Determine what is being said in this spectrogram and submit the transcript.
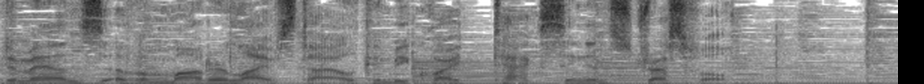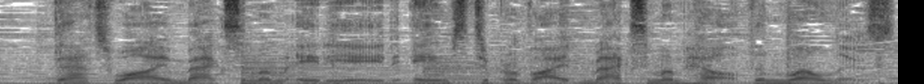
demands of a modern lifestyle can be quite taxing and stressful. That's why Maximum 88 aims to provide maximum health and wellness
